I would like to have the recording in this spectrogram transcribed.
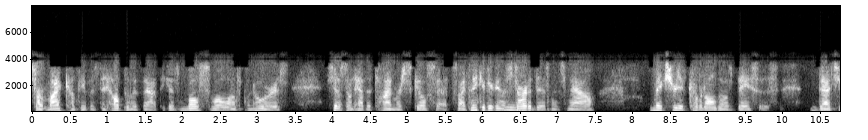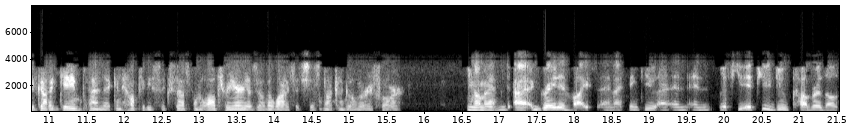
start my company was to help them with that because most small entrepreneurs just don't have the time or skill set. So I think if you're going to mm. start a business now, make sure you've covered all those bases, that you've got a game plan that can help you be successful in all three areas. Otherwise, it's just not going to go very far. No man, I, great advice, and I think you and and if you if you do cover those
